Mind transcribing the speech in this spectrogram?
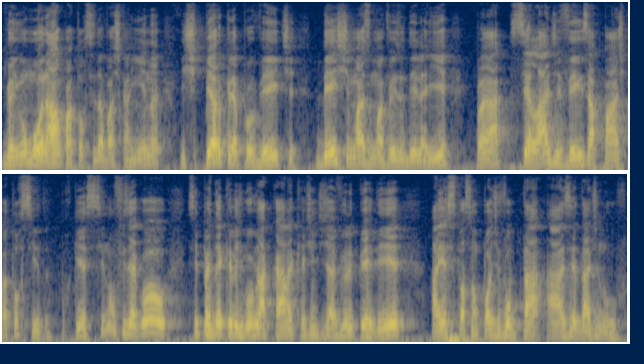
ganhou moral com a torcida vascaína. Espero que ele aproveite deixe mais uma vez o dele aí para selar de vez a paz com a torcida. Porque se não fizer gol, se perder aqueles gols na cara que a gente já viu ele perder, aí a situação pode voltar a azedar de novo.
